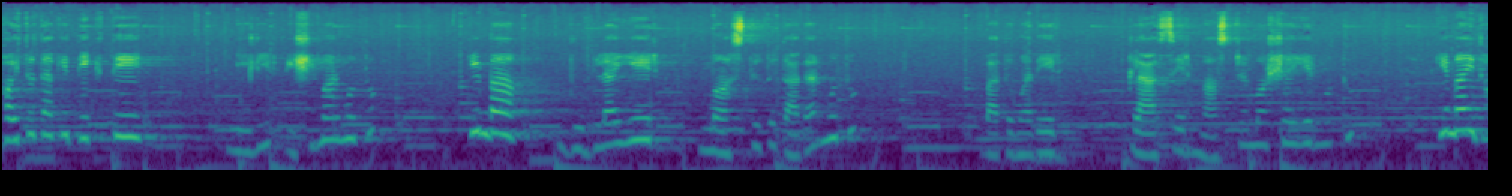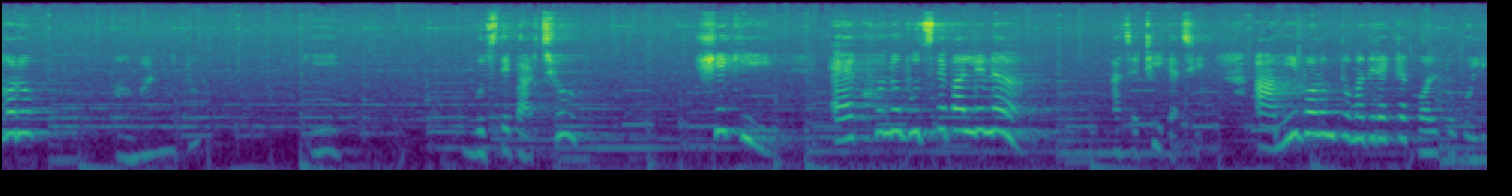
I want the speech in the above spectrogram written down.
হয়তো তাকে দেখতে নীলির পিসিমার মতো, কিংবা বুবলাইয়ের মাস্তুতো দাদার মতো? বা তোমাদের ক্লাসের মাস্টার মশাইয়ের মতো? কিংবাই ধরো, আমার মতো? কি? বুঝতে পারছ? সে কি এখনও বুঝতে পারলে না? আচ্ছা ঠিক আছে। আমি বরং তোমাদের একটা গল্প বলি।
